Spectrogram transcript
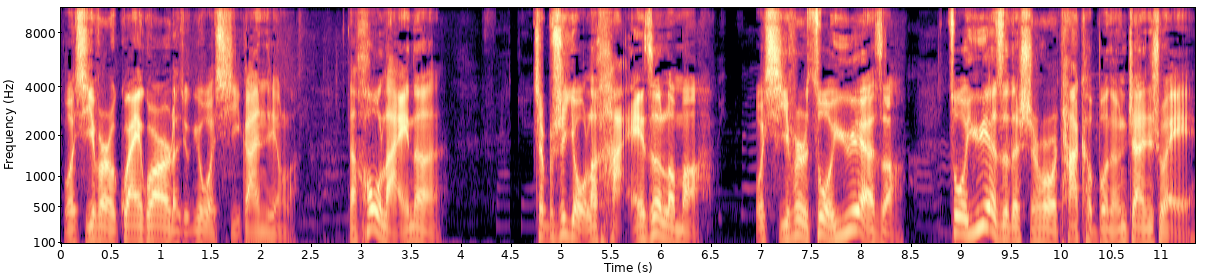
我媳妇儿乖乖的就给我洗干净了。但后来呢，这不是有了孩子了吗？我媳妇儿坐月子，坐月子的时候她可不能沾水，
